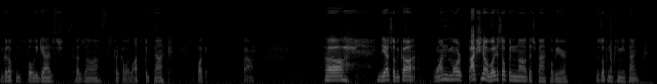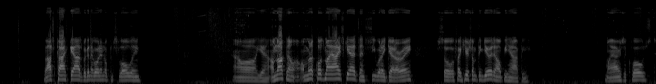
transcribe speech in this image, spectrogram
I'm gonna open this slowly guys, cause uh, it's like a of good pack. Fuck it. Wow. Uh, yeah, so we got one more, actually no, we'll just open uh, this pack over here. Just open a premium pack. Last pack, guys. We're gonna go and open slowly. Oh, yeah. I'm not gonna... I'm gonna close my eyes, guys, and see what I get, alright? So, if I hear something good, I'll be happy. My eyes are closed.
